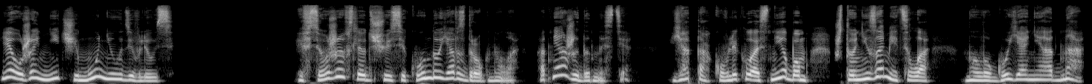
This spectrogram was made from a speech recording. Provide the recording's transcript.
я уже ничему не удивлюсь. И все же в следующую секунду я вздрогнула от неожиданности. Я так увлеклась небом, что не заметила, на лугу я не одна.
